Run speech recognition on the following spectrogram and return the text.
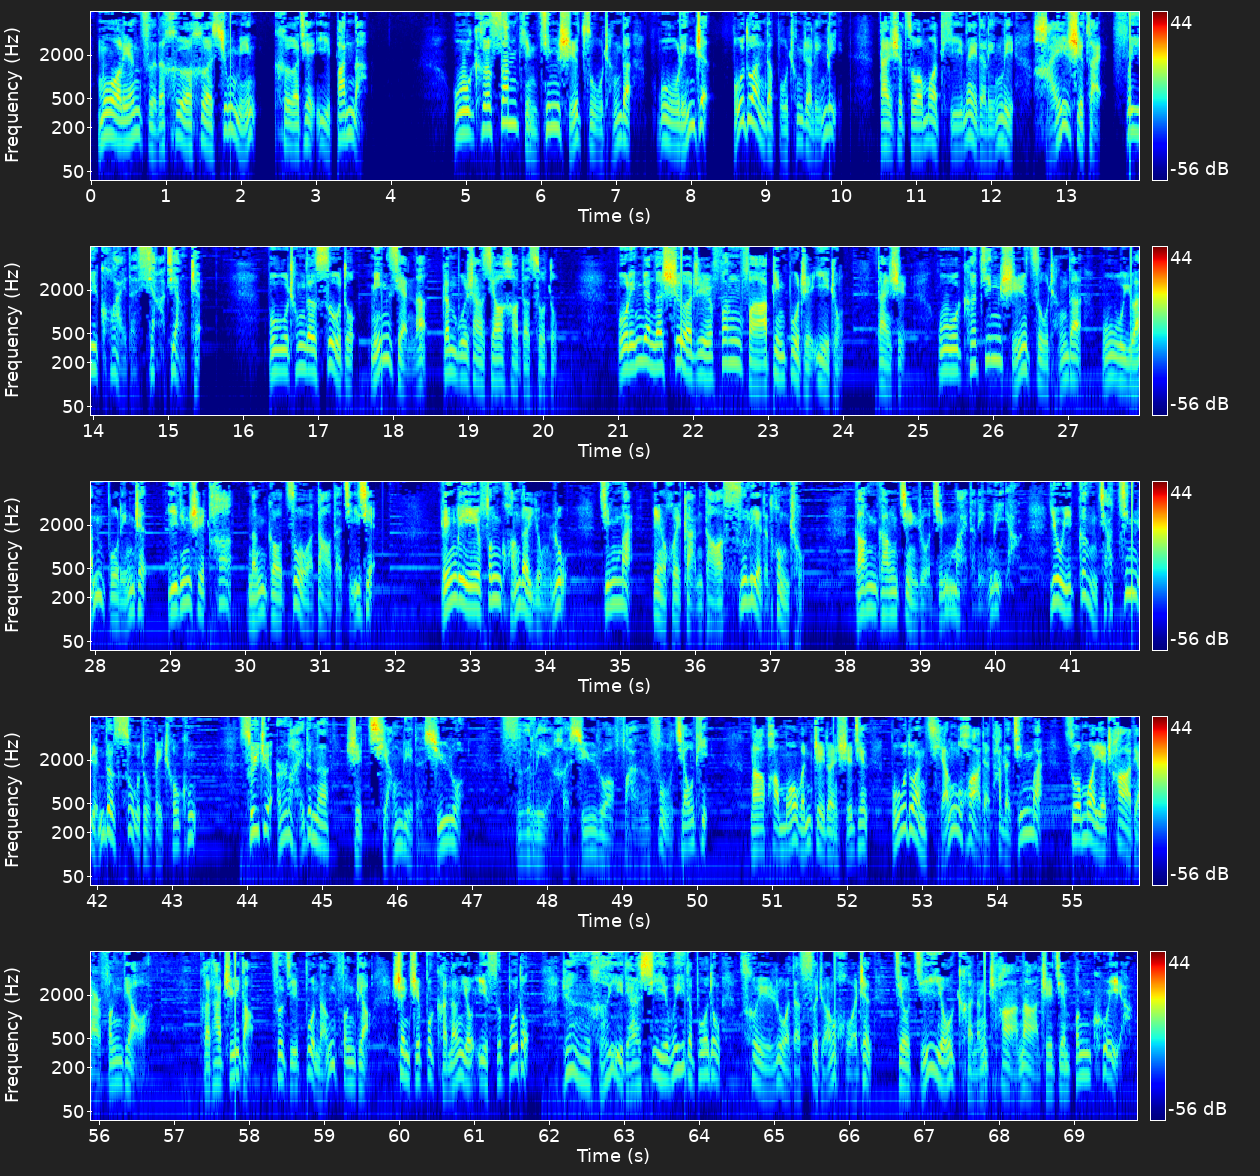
墨莲子的赫赫凶名可见一斑呐。五颗三品晶石组成的补灵阵，不断的补充着灵力，但是左墨体内的灵力还是在飞快的下降着。补充的速度明显呢跟不上消耗的速度，补灵阵的设置方法并不止一种，但是五颗晶石组成的五元补灵阵已经是他能够做到的极限。灵力疯狂的涌入，经脉便会感到撕裂的痛楚。刚刚进入经脉的灵力呀，又以更加惊人的速度被抽空。随之而来的呢是强烈的虚弱，撕裂和虚弱反复交替，哪怕魔文这段时间不断强化着他的经脉，左墨也差点疯掉啊！可他知道自己不能疯掉，甚至不可能有一丝波动，任何一点细微的波动，脆弱的四转火阵就极有可能刹那之间崩溃呀！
